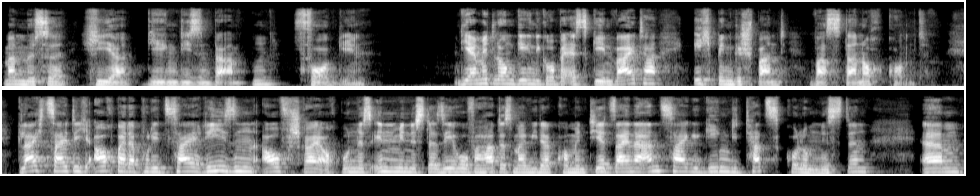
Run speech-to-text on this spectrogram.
man müsse hier gegen diesen Beamten vorgehen. Die Ermittlungen gegen die Gruppe S gehen weiter. Ich bin gespannt, was da noch kommt. Gleichzeitig auch bei der Polizei Riesenaufschrei. Auch Bundesinnenminister Seehofer hat es mal wieder kommentiert. Seine Anzeige gegen die Taz-Kolumnistin, ähm,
